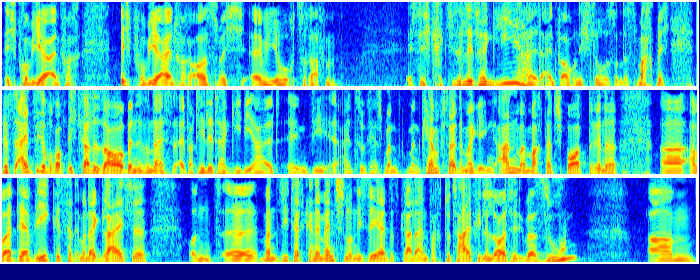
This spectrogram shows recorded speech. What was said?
Ich probiere einfach, ich probiere einfach aus, mich irgendwie hochzuraffen. Ich, krieg diese Liturgie halt einfach auch nicht los und das macht mich. Das Einzige, worauf ich gerade sauer bin, ist, ist einfach die Liturgie, die halt irgendwie Einzug hält. Man, man kämpft halt immer gegen an, man macht halt Sport drinne, äh, aber der Weg ist halt immer der gleiche und äh, man sieht halt keine Menschen und ich sehe halt jetzt gerade einfach total viele Leute über Zoom ähm,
